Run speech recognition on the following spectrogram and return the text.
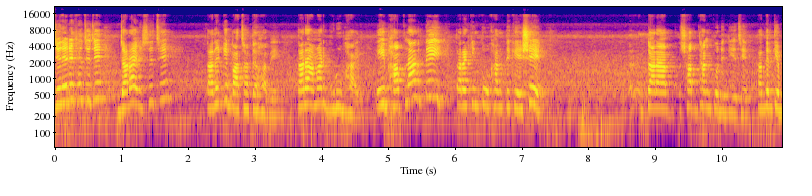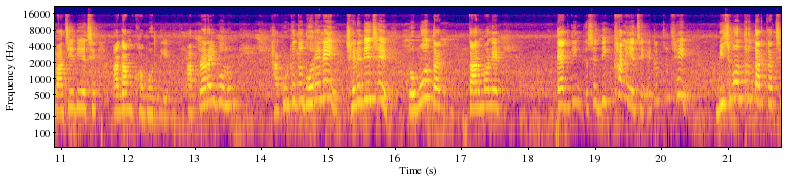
জেনে রেখেছে যে যারা এসেছে, তাদেরকে বাঁচাতে হবে। তারা আমার গুরু ভাই। এই ভাবনাতেই তারা কিন্তু ওখান থেকে এসে, তারা সাবধান করে দিয়েছে। তাদেরকে বাঁচিয়ে দিয়েছে আগাম খবর দিয়ে। আপনারাই বলুন, ঠাকুরকে তো ধরে নেই, ছেড়ে দিয়েছে, তবুও তার তার মনে একদিন সে দীক্ষা নিয়েছে। এটা তো ঠিক। বীজমন্ত্র তার কাছে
